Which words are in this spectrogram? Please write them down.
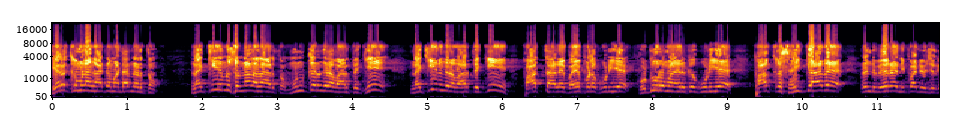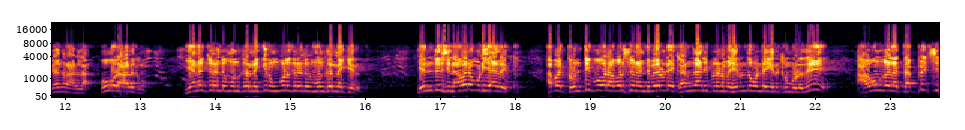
இறக்கமெல்லாம் காட்ட மாட்டார்னு அர்த்தம். நக்கீர்னு சொன்னால் அதான் அர்த்தம். முன்கருங்கிற வார்த்தைக்கு நக்கீருங்கிற வார்த்தைக்கு பார்த்தாலே பயப்படக்கூடிய கொடூரமா இருக்கக்கூடிய பார்க்க சகிக்காத ரெண்டு பேரை நிப்பாட்டி வச்சிருக்காங்க அல்ல. ஒவ்வொரு ஆளுக்கும். எனக்கு ரெண்டு முன்கர் நக்கீர் உங்களுக்கு ரெண்டு முன்கர் நக்கீர். எந்திரிச்சு நவர முடியாது. அப்ப டுவெண்ட்டி போர் ஹவர்ஸ் ரெண்டு பேருடைய கண்காணிப்புல நம்ம இருந்து கொண்டே இருக்கும் பொழுது அவங்கள தப்பிச்சு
